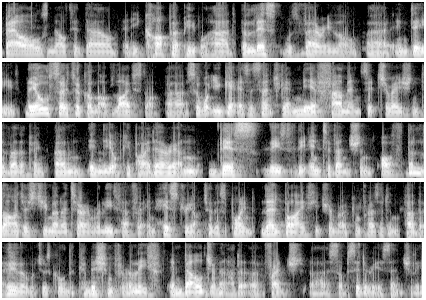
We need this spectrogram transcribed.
bells melted down, any many copper people had. The list was very long uh, indeed. They also took a lot of livestock. Uh, so what you get is essentially a near famine situation developing um, in the occupied area. And this leads to the intervention of the largest humanitarian relief effort in history up to this point, led by future American President Herbert Hoover, which was called the Commission for Relief in Belgium and had a, a French uh, subsidiary essentially.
